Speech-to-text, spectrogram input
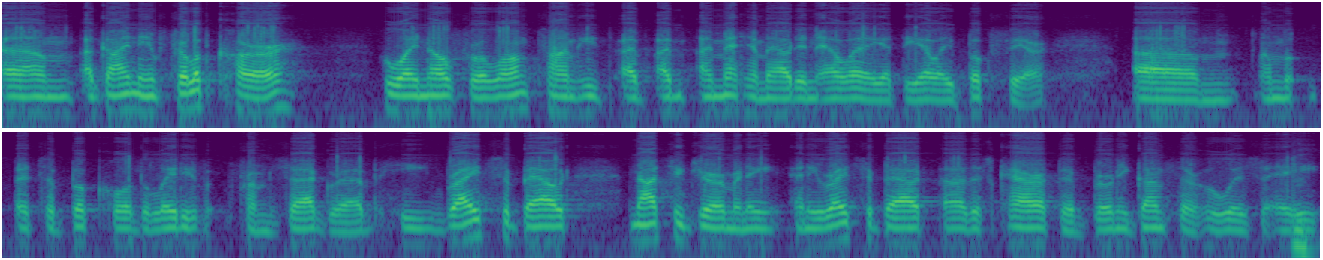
um, a guy named Philip Kerr, who I know for a long time. He, I, I, I met him out in L.A. at the L.A. Book Fair. Um, um, it's a book called The Lady from Zagreb. He writes about Nazi Germany, and he writes about uh, this character, Bernie Gunther, who is a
